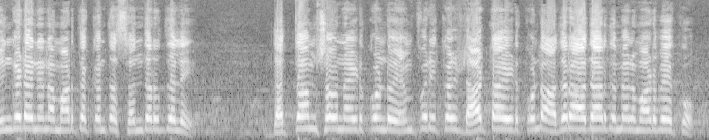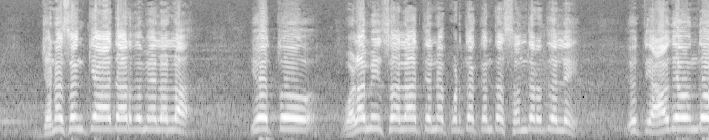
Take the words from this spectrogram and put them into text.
ವಿಂಗಡಣೆಯನ್ನು ಮಾಡ್ತಕ್ಕಂಥ ಸಂದರ್ಭದಲ್ಲಿ ದತ್ತಾಂಶವನ್ನು ಇಟ್ಕೊಂಡು ಎಂಫರಿಕಲ್ ಡಾಟಾ ಇಟ್ಕೊಂಡು ಅದರ ಆಧಾರದ ಮೇಲೆ ಮಾಡಬೇಕು. ಜನಸಂಖ್ಯೆ ಆಧಾರದ ಮೇಲಲ್ಲ. ಇವತ್ತು ಒಳ ಮೀಸಲಾತಿಯನ್ನು ಕೊಡ್ತಕ್ಕಂಥ ಸಂದರ್ಭದಲ್ಲಿ ಇವತ್ತು ಯಾವುದೇ ಒಂದು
